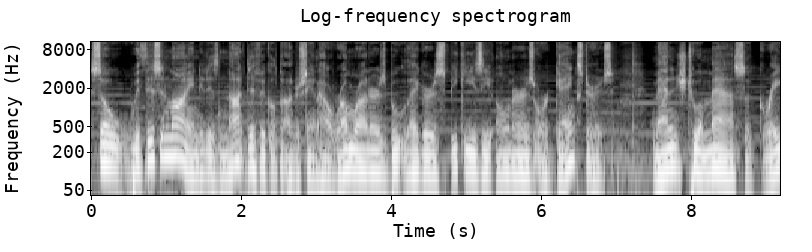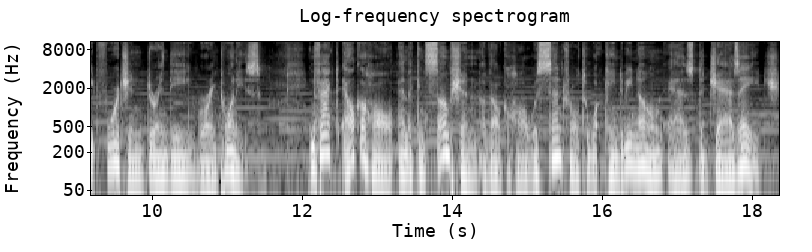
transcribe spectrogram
So, with this in mind, it is not difficult to understand how rum runners, bootleggers, speakeasy owners, or gangsters managed to amass a great fortune during the Roaring Twenties. In fact, alcohol and the consumption of alcohol was central to what came to be known as the Jazz Age.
